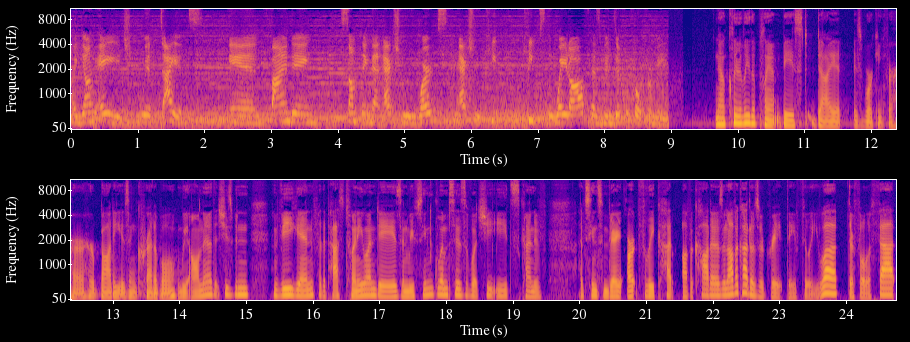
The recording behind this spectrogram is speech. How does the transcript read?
a young age with diets and finding something that actually works and actually keep, keeps the weight off has been difficult for me. Now, clearly, the plant based diet is working for her. Her body is incredible. We all know that she's been vegan for the past 21 days, and we've seen glimpses of what she eats. Kind of, I've seen some very artfully cut avocados, and avocados are great. They fill you up, they're full of fat,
